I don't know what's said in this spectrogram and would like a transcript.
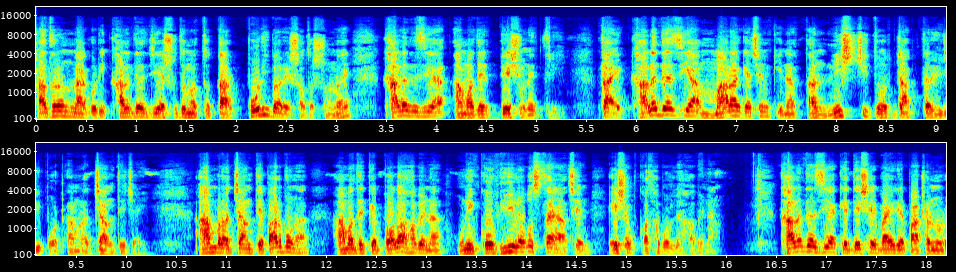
সাধারণ নাগরিক, খালেদা জিয়া শুধুমাত্র তার পরিবারের সদস্য নয়, খালেদা জিয়া আমাদের দেশনেত্রী। তাই খালেদা জিয়া মারা গেছেন কিনা তার নিশ্চিত ডাক্তারি রিপোর্ট আমরা জানতে চাই। আমরা জানতে পারব না, আমাদেরকে বলা হবে না, উনি গভীর অবস্থায় আছেন, এসব কথা বললে হবে না। খালেদা জিয়াকে দেশের বাইরে পাঠানোর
